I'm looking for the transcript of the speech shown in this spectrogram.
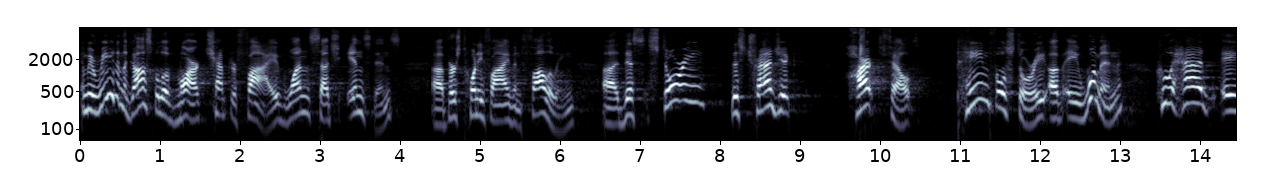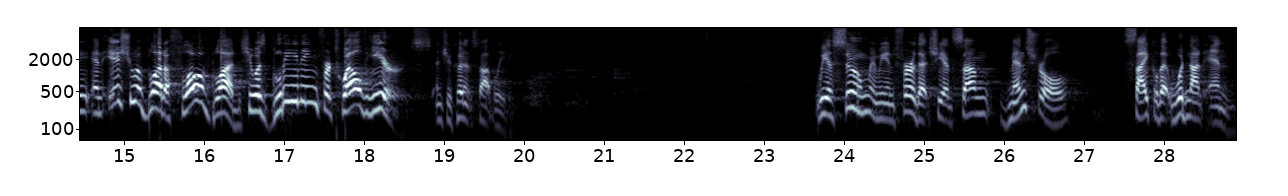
And we read in the Gospel of Mark, chapter 5, one such instance, uh, verse 25 and following, uh, this story, this tragic, heartfelt, painful story of a woman who had a, an issue of blood, a flow of blood. She was bleeding for 12 years and she couldn't stop bleeding. we assume and we infer that she had some menstrual cycle that would not end.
